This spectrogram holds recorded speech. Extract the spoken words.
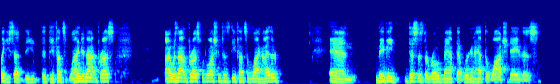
Like you said, the, the defensive line did not impress. I was not impressed with Washington's defensive line either. And maybe this is the roadmap that we're going to have to watch, Dave, is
